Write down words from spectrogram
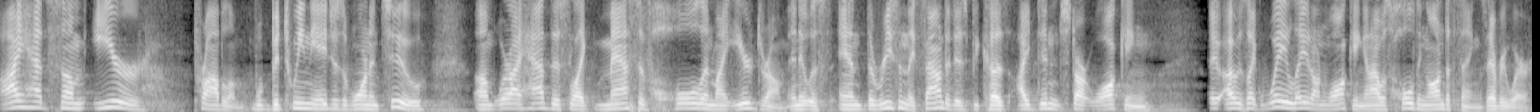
I had some ear problem between the ages of one and two. Um, where I had this like massive hole in my eardrum, and it was, and the reason they found it is because I didn't start walking. I was like way late on walking, and I was holding on to things everywhere,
